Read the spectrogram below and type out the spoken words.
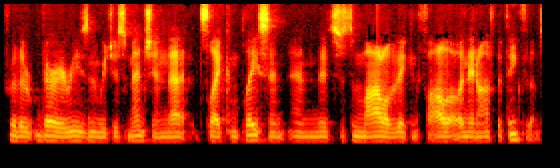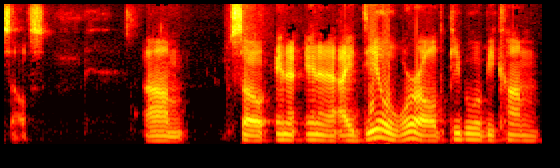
for the very reason we just mentioned that it's like complacent and it's just a model they can follow and they don't have to think for themselves. Um, so in, a, in an ideal world, people will become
